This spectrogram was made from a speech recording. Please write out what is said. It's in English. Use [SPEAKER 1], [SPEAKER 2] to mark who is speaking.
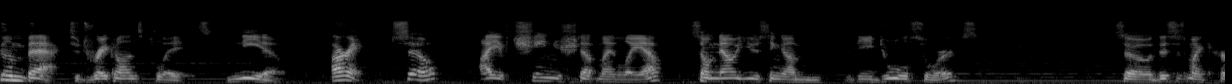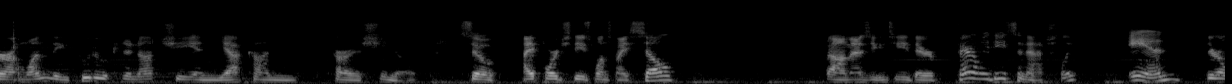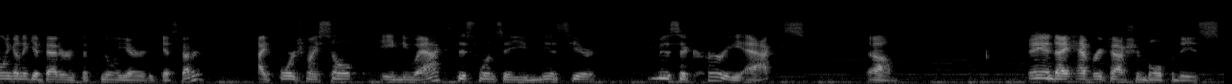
[SPEAKER 1] Welcome back to Dracun's Plays, Nioh. Alright, so I have changed up my layout. So I'm now using um the dual swords. So this is my current one, the Fudo Kanachi and Yakan Tarashino. So I forged these ones myself. Um, as you can see, they're fairly decent actually. And they're only going to get better as the familiarity gets better. I forged myself a new axe. This one's a Misir, Misakuri axe. Um, and I have refashioned both of these.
